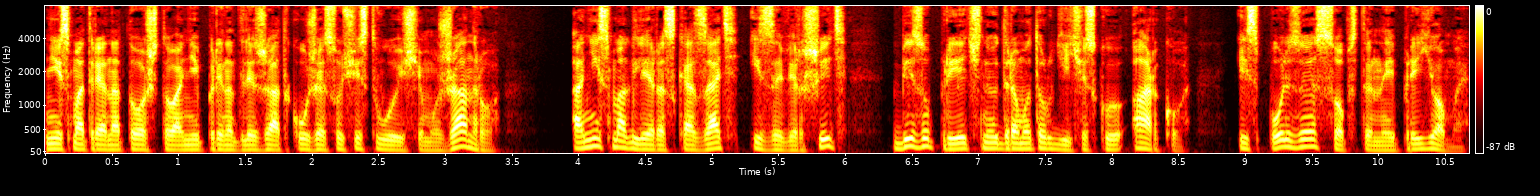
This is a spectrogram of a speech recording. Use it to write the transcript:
Несмотря на то, что они принадлежат к уже существующему жанру, они смогли рассказать и завершить безупречную драматургическую арку, используя собственные приемы.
